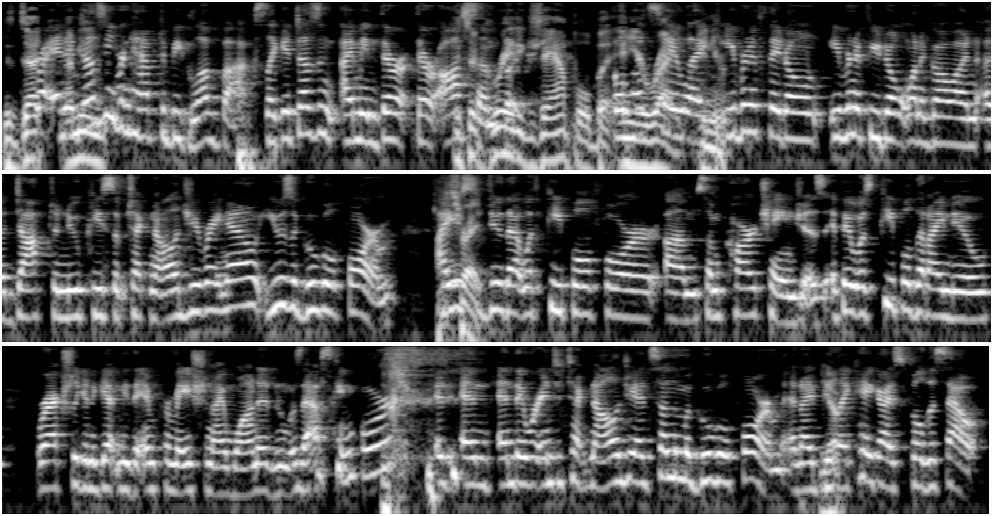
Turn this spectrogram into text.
That, right, and I it mean, doesn't even have to be Glovebox. Like it doesn't. I mean, they're they're awesome. It's a great but, example, but, but let's say like even if they don't, even if you don't want to go and adopt a new piece of technology right now, use a Google form. I used right. to do that with people for um, some car changes. If it was people that I knew were actually going to get me the information I wanted and was asking for, and, and, and they were into technology, I'd send them a Google form and I'd be yep. like, "Hey guys, fill this out."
